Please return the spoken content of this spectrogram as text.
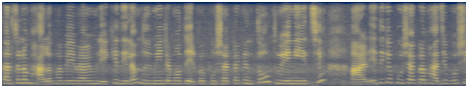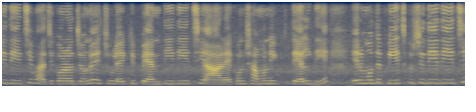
তার জন্য ভালোভাবে এইভাবে আমি রেখে দিলাম। দুই মিনিটের মতো এরপর পোশাকটা কিন্তু ধুয়ে নিয়েছি। আর এদিকে পোশাকটা ভাজি বসিয়ে দিয়েছি। ভাজি করার জন্য এই চুলায় একটি প্যান দিয়ে দিয়েছি আর এখন সামান্য একটু তেল দিয়ে এর মধ্যে পেঁয়াজ কুচি দিয়ে দিয়েছি।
